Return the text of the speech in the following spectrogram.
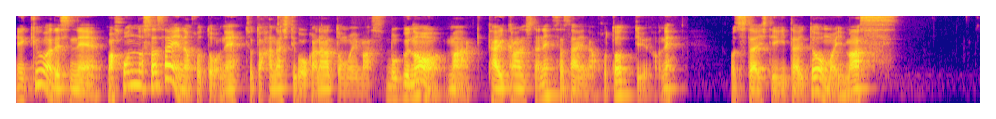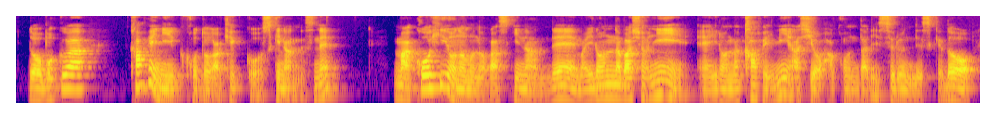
え今日はですね、まあ、ほんの些細なことをね、ちょっと話していこうかなと思います。僕の、まあ、体感したね、些細なことっていうのをね、お伝えしていきたいと思います。と僕はカフェに行くことが結構好きなんですね。まあ、コーヒーを飲むのが好きなんで、まあ、いろんな場所に、えいろんなカフェに足を運んだりするんですけど、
